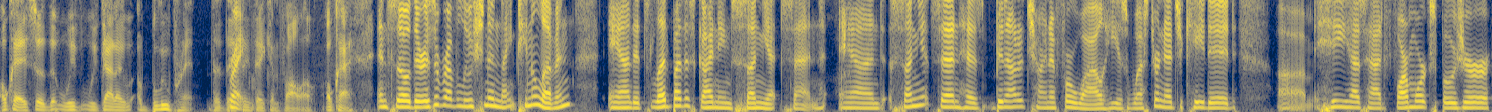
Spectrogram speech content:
okay, so that we've we've got a, a blueprint that they Right. think they can follow. Okay, And so there is a revolution in 1911, and it's led by this guy named Sun Yat sen. And Sun Yat sen has been out of China for a while. He is Western educated. Um, he has had far more exposure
